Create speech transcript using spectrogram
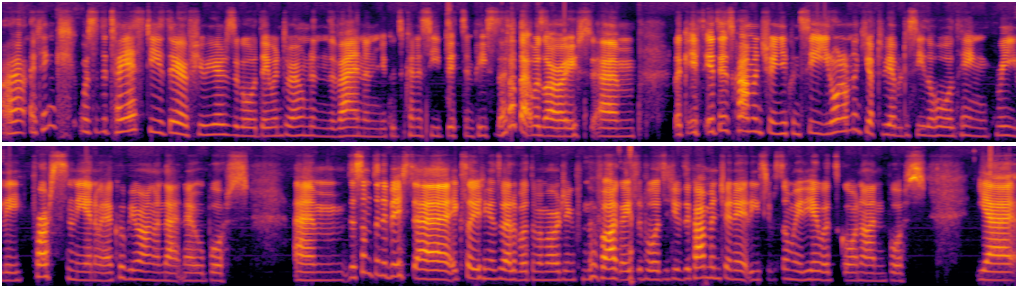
I, I think was it the Thyestes there a few years ago? They went around in the van and you could kind of see bits and pieces. I thought that was all right. Um, like it, it is commentary and you can see. You don't, I don't think you have to be able to see the whole thing, really. Personally, anyway, I could be wrong on that now, but um, there's something a bit uh, exciting as well about them emerging from the fog. I suppose if you have the commentary, at least you have some idea what's going on. But yeah,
